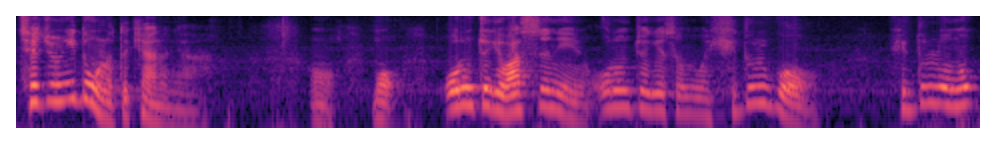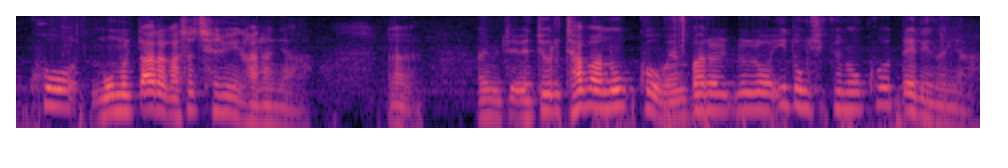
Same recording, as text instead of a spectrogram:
체중 이동을 어떻게 하느냐. 어, 뭐 오른쪽에 왔으니 오른쪽에서 뭐 휘둘고 휘둘러 놓고 몸을 따라가서 체중이 가느냐. 예. 아니면 왼쪽으로 잡아놓고 왼발로 이동시켜 놓고 때리느냐.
